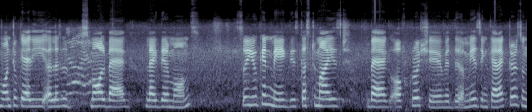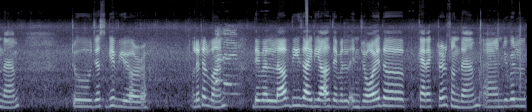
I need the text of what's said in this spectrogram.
want to carry a little small bag like their moms. So you can make this customized bag of crochet with the amazing characters on them to just give your little one. They will love these ideas. They will enjoy the characters on them. And you will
